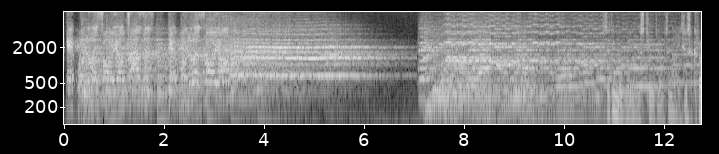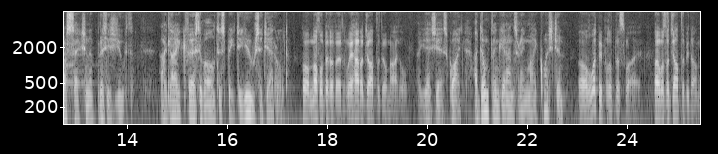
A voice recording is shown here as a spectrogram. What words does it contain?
Get wonderless for your trousers. Get wonderless for your hair. Sitting with me in the studio tonight is a cross section of British youth. I'd like, first of all, to speak to you, Sir Gerald. Oh, not a bit of it. We had a job to do, Michael. Uh, yes, yes, quite. I don't think you're answering my question. Oh, let me put it this way. There was a job to be done.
